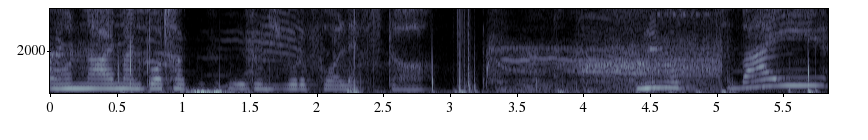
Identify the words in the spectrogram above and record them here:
Oh nein, mein Bot hat gespielt und ich wurde vorletzter. Minus zwei.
